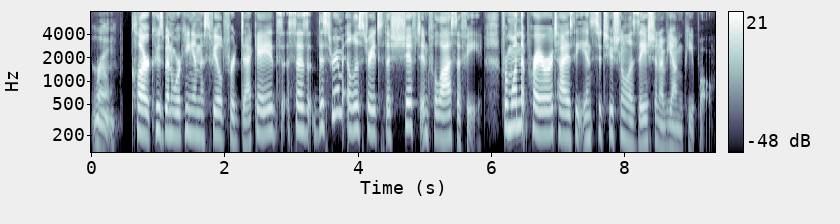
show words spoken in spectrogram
room. Clark, who's been working in this field for decades, says this room illustrates the shift in philosophy from one that prioritized the institutionalization of young people.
